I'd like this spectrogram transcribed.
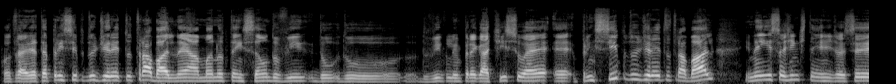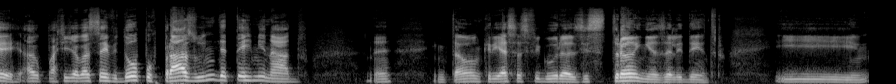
contraria até princípio do direito do trabalho, né? A manutenção do, do, do, do vínculo empregatício é, é, princípio do direito do trabalho e nem isso a gente tem. A gente vai ser, a partir de agora, servidor por prazo indeterminado, né? Então, cria essas figuras estranhas ali dentro. E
